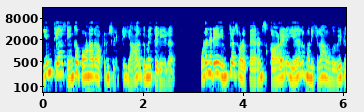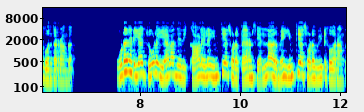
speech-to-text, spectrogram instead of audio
இம்தியாஸ் எங்க போனாரு அப்படின்னு சொல்லிட்டு யாருக்குமே தெரியல. உடனடியா இம்தியாஸோட பேரண்ட்ஸ் காலையில 7 மணிக்கெல்லாம் அவங்க வீட்டுக்கு வந்துடுறாங்க உடனடியாக ஜூலை ஏழாம் தேதி காலையில் இம்தியாஸோட பேரண்ட்ஸ் எல்லாருமே இம்தியாஸோட வீட்டுக்கு வராங்க.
